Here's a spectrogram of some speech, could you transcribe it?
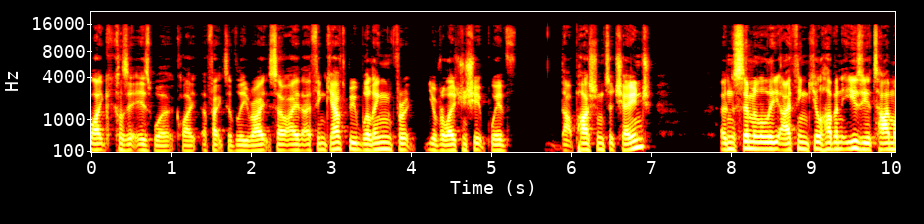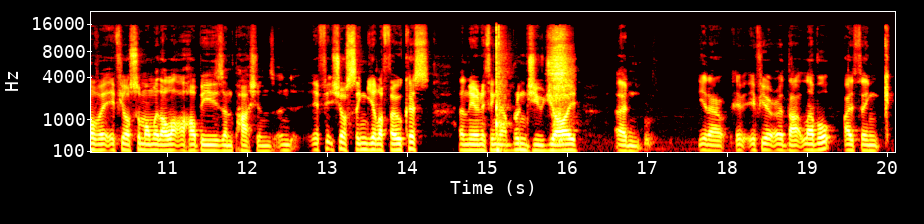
like because it is work, like effectively, right? So I, I think you have to be willing for your relationship with that passion to change. And similarly, I think you'll have an easier time of it if you're someone with a lot of hobbies and passions. And if it's your singular focus and the only thing that brings you joy, and you know, if, if you're at that level, I think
